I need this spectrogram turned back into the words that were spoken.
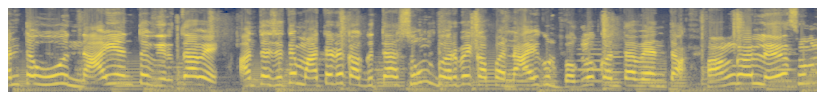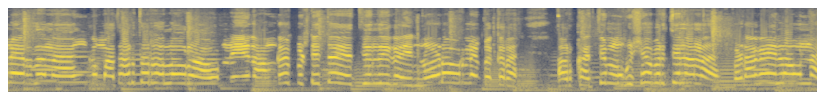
ಅಂತವು ನಾಯಿ ಅಂತವ್ ಇರ್ತಾವೆ ಅಂತ ಜೊತೆ ಮಾತಾಡಕ್ಕಾಗುತ್ತಾ? ಸುಮ್ ಬರ್ಬೇಕಪ್ಪ ನಾಯಿಗಳು ಬಗ್ಲೋಕಂತಾವೆ ಅಂತ. ಹಂಗಲ್ಲೇ ಸುಮ್ನೆ ಇರ್ದಲ್ಲ ಹಂಗ ಮಾತಾಡ್ತಾರಲ್ಲ ಅವ್ರು ಅವ್ರನ್ನ ಏನ್ ಹಂಗ ಬಿಟ್ಟಿದ್ದ ಎತ್ತಿಂದ ಈಗ? ಇನ್ ನೋಡವ್ರನ್ನೇ ಬೇಕಾರ. ಅವ್ರ ಕತ್ತಿ ಮುಗಿಸೇ ಬರ್ತೀನಲ್ಲ ಬಡಾಗ ಇಲ್ಲ ಅವನ್ನ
